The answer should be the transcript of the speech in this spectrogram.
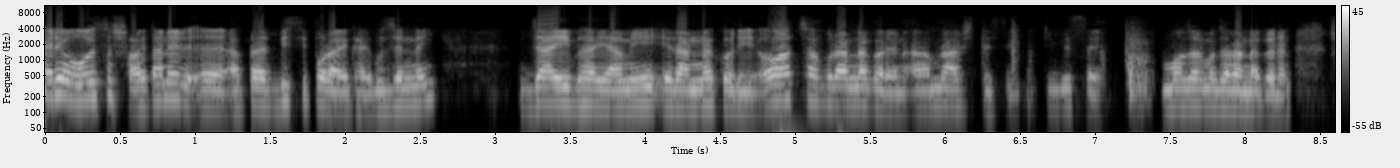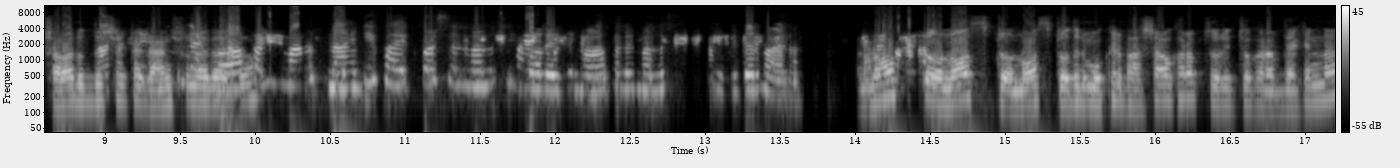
আরে ও হচ্ছে শয়তানের আপনার বিসি পোড়ায় খায় বুঝেন নাই? যাই ভাই আমি রান্না করি। ও আচ্ছা আপু রান্না করেন আমরা আসতেছি ঠিক আছে? মজার মজার রান্না করেন। সবার উদ্দেশ্যে একটা গান শোনা দাও তো। নোয়াখালীর মানুষ নাইনটি ফাইভ পার্সেন্ট মানুষই বলে যে নোয়াখালীর মানুষ হয় না। নষ্ট নষ্ট নষ্ট। ওদের মুখের ভাষাও খারাপ চরিত্র খারাপ। দেখেন না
